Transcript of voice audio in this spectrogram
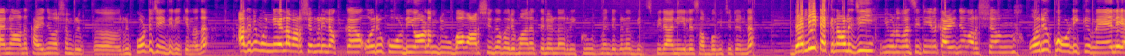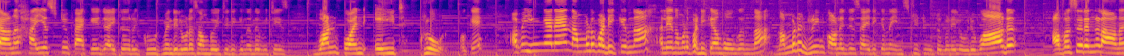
ആനോ ആണ് കഴിഞ്ഞ വർഷം റിപ്പോർട്ട് ചെയ്തിരിക്കുന്നത്. അതിന് മുന്നേയുള്ള വർഷങ്ങളിലൊക്കെ ഒരു കോടിയോളം രൂപ വാർഷിക വരുമാനത്തിലുള്ള റിക്രൂട്ട്മെന്റുകൾ ബിറ്റ്സ് പിലാനിയിൽ സംഭവിച്ചിട്ടുണ്ട്. ഡൽഹി ടെക്നോളജി യൂണിവേഴ്സിറ്റിയിൽ കഴിഞ്ഞ വർഷം ഒരു കോടിക്ക് മേലെയാണ് ഹയസ്റ്റ് പാക്കേജ് ആയിട്ട് റിക്രൂട്ട്മെന്റിലൂടെ സംഭവിച്ചിരിക്കുന്നത് which is one point eight crore okay അപ്പൊ ഇങ്ങനെ നമ്മൾ പഠിക്കുന്ന അല്ലെ നമ്മൾ പഠിക്കാൻ പോകുന്ന നമ്മുടെ ഡ്രീം കോളേജസ് ആയിരിക്കുന്ന ഇൻസ്റ്റിറ്റ്യൂട്ടുകളിൽ ഒരുപാട് അവസരങ്ങളാണ്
